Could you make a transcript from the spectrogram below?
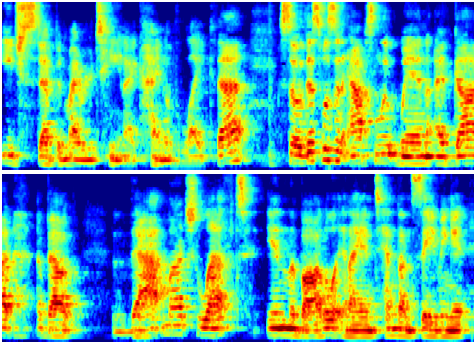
each step in my routine. I kind of like that. So this was an absolute win. I've got about that much left in the bottle and I intend on saving it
